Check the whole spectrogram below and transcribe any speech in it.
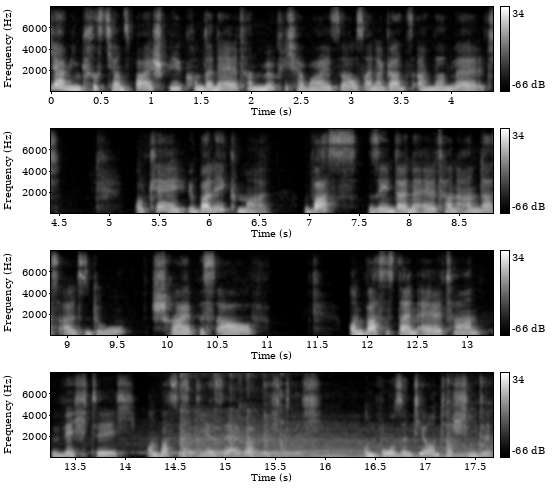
Ja, wie in Christians Beispiel kommen deine Eltern möglicherweise aus einer ganz anderen Welt. Okay, überleg mal, was sehen deine Eltern anders als du? Schreib es auf und was ist deinen Eltern wichtig und was ist dir selber wichtig? Und wo sind die Unterschiede?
